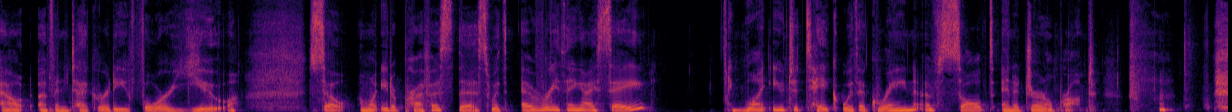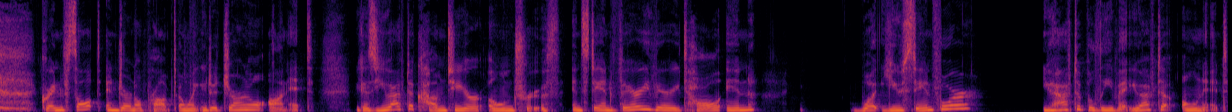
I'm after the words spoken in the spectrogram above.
out of integrity for you. So, I want you to preface this with everything I say. I want you to take with a grain of salt and a journal prompt. grain of salt and journal prompt. I want you to journal on it because you have to come to your own truth and stand very, very tall in what you stand for. You have to believe it, you have to own it.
